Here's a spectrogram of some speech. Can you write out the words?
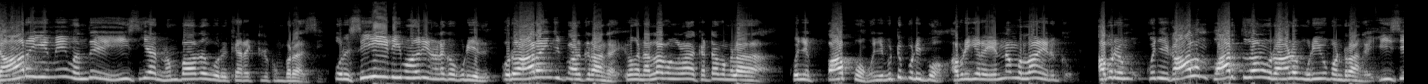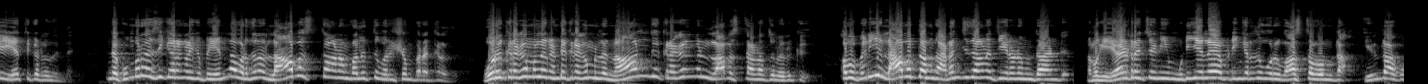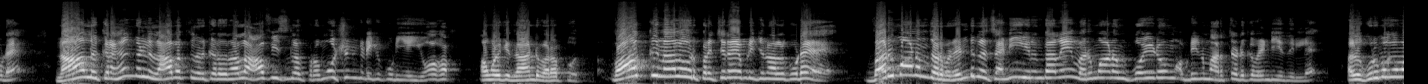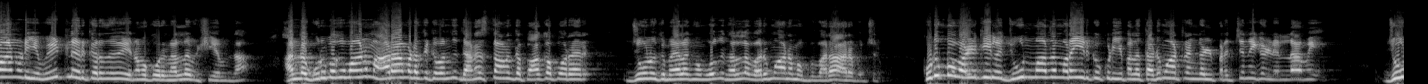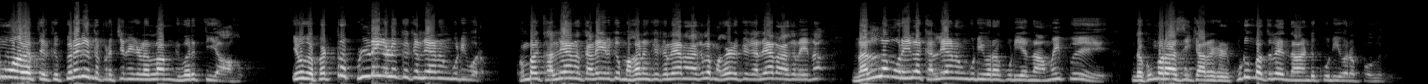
யாரையுமே வந்து ஈஸியா நம்பாத ஒரு கேரக்டர் கும்பராசி. ஒரு சிஐடி மாதிரி நடக்கக்கூடியது. ஒரு ஆராய்ச்சி பார்க்குறாங்க. இவங்க நல்லவங்களா கெட்டவங்களா? கொஞ்சம் பார்ப்போம். கொஞ்சம் விட்டு பிடிப்போம். அப்படிங்கிற எண்ணம் எல்லாம் இருக்கும் அப்புறம் கொஞ்சம் காலம் பார்த்து தான் ஒரு ஆளை முடிவு பண்றாங்க. ஈஸியா ஏத்துக்கிறது இல்லை. இந்த கும்பராசிக்காரங்களுக்கு இப்ப என்ன வருதுன்னா லாபஸ்தானம் வலுத்து வருஷம் பிறக்கிறது. ஒரு கிரகம் இல்ல ரெண்டு கிரகம் இல்ல நான்கு கிரகங்கள் லாபஸ்தானத்துல இருக்கு. அப்ப பெரிய லாபத்தை அவங்க அடைஞ்சுதானே தீரணும் இந்த ஆண்டு நமக்கு ஏழரை சனி முடியல அப்படிங்கிறது ஒரு வாஸ்தவம் தான் இருந்தா கூட நாலு கிரகங்கள் லாபத்தில் இருக்கிறதுனால ஆஃபீஸில் ப்ரொமோஷன் கிடைக்கக்கூடிய யோகம் அவங்களுக்கு இந்த ஆண்டு வரப்போகுது. வாக்குனால ஒரு பிரச்சனை அப்படின்னு சொன்னாலும் கூட வருமானம் தரும். ரெண்டுல சனி இருந்தாலே வருமானம் போயிடும் அப்படின்னு நம்ம அர்த்தம் எடுக்க வேண்டியது இல்லை அது குரு பகவானுடைய வீட்டில் இருக்கிறது நமக்கு ஒரு நல்ல விஷயம்தான். அந்த குரு பகவானும் ஆறாம் இடத்துக்கு வந்து தனஸ்தானத்தை பார்க்க போறார். ஜூனுக்கு மேலங்கும் போது நல்ல வருமானம் வர ஆரம்பிச்சிடும் குடும்ப வாழ்க்கையில் ஜூன் மாதம் வரை இருக்கக்கூடிய பல தடுமாற்றங்கள் பிரச்சனைகள் எல்லாமே ஜூன் மாதத்திற்கு பிறகு இந்த பிரச்சனைகள் எல்லாம் நிவர்த்தி ஆகும். இவங்க பெற்ற பிள்ளைகளுக்கு கல்யாணம் கூடி வரும். ரொம்ப கல்யாண தடை இருக்கு மகனுக்கு கல்யாணம் ஆகலை மகளுக்கு கல்யாணம் ஆகலைன்னா நல்ல முறையில் கல்யாணம் கூடி வரக்கூடிய அந்த அமைப்பு இந்த கும்பராசிக்காரர்கள் குடும்பத்தில் இந்த ஆண்டு கூடி வரப்போகுது.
